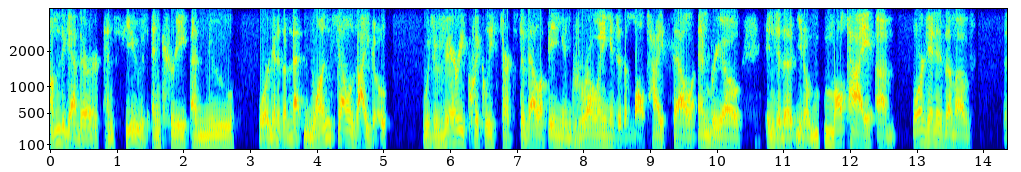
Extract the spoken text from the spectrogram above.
come together and fuse and create a new organism, that one cell zygote, which very quickly starts developing and growing into the multi-cell embryo, into the you know multi um, organism of the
